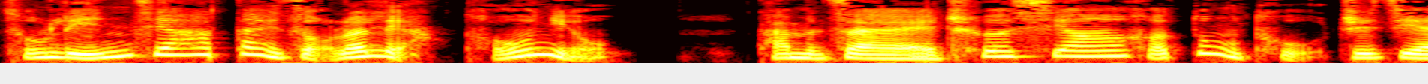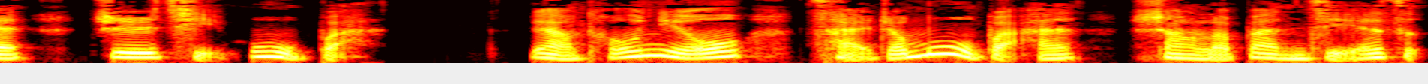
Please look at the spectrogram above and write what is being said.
从林家带走了两头牛。他们在车厢和冻土之间支起木板，两头牛踩着木板上了半截子。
